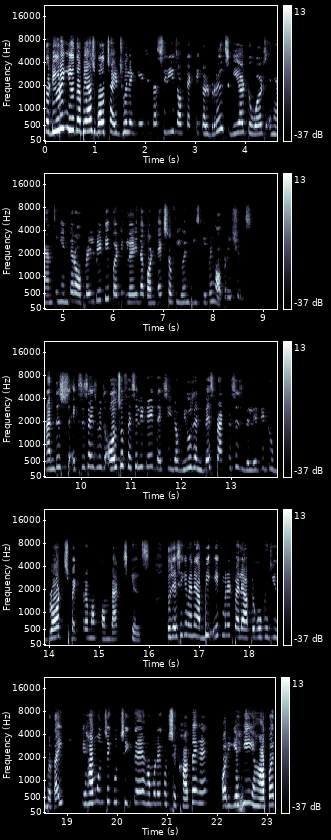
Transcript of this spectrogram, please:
तो during Yudh Abhyas both sides will engage in the series of technical drills gear towards enhancing interoperability particularly in the context of UN peacekeeping operations and this exercise will also facilitate the exchange of views and best practices related to broad spectrum of combat skills. तो जैसे कि मैंने अभी एक मिनट पहले आप लोगों को चीज़ बताई कि हम उनसे कुछ सीखते हैं, हम उन्हें कुछ सिखाते हैं और यही यहाँ पर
